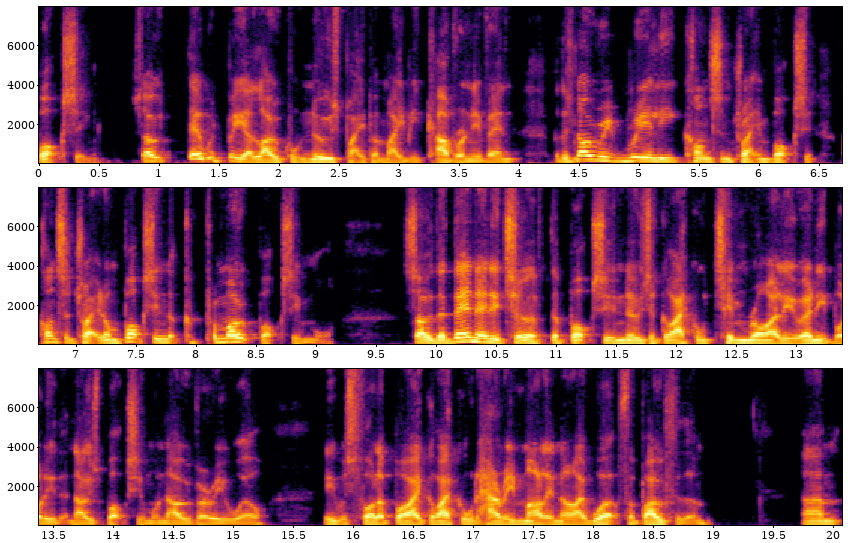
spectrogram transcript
boxing. So there would be a local newspaper maybe cover an event, but there's no really concentrating boxing, concentrated on boxing that could promote boxing more. So the then editor of the Boxing News, a guy called Tim Riley, who anybody that knows boxing will know very well. He was followed by a guy called Harry Mullan, and I worked for both of them. Um,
